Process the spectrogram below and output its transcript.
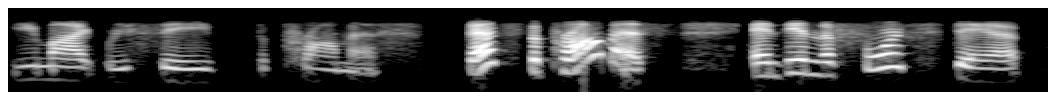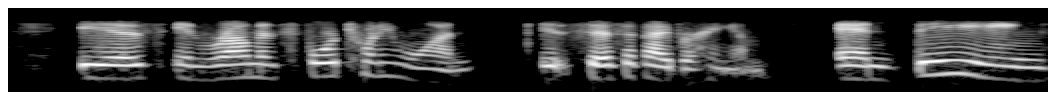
you might receive the promise." That's the promise. And then the fourth step is in Romans 4:21 it says of Abraham, and being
